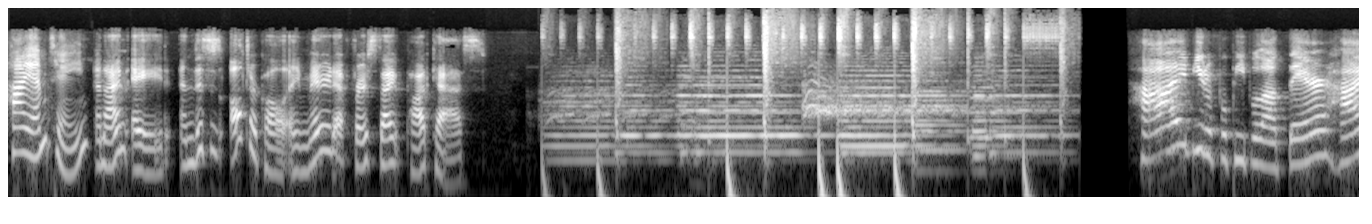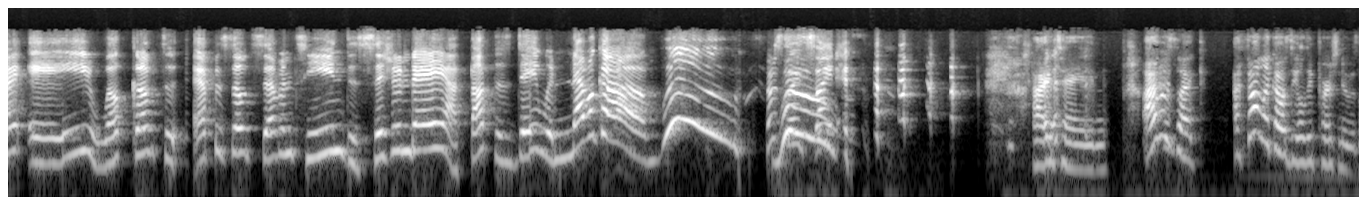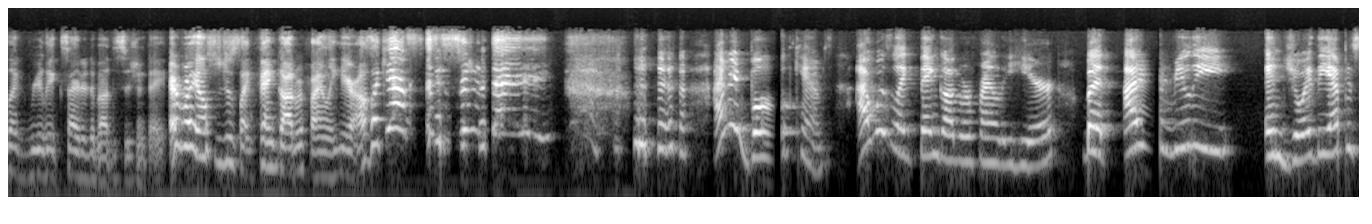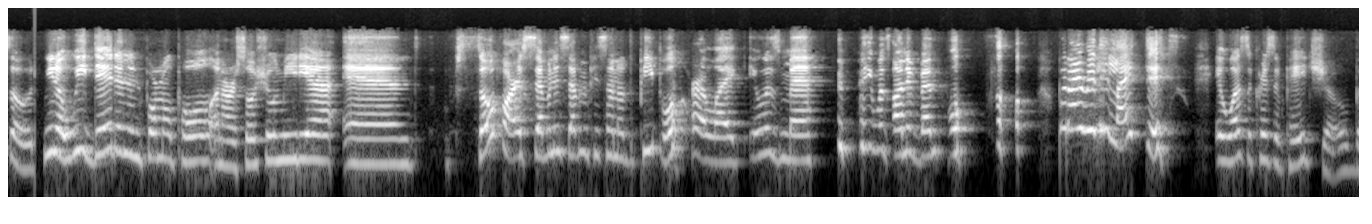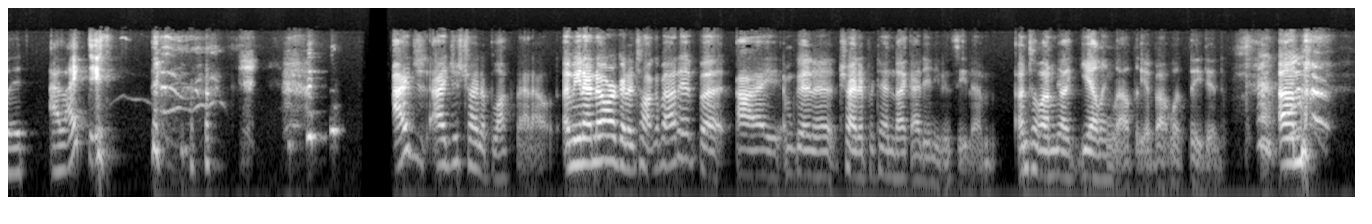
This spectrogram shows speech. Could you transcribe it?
Hi, I'm Tayne. And I'm Ade, and this is Altar Call, a Married at First Sight podcast. Hi, beautiful people out there. Hi, Ade. Welcome to episode 17, Decision Day. I thought this day would never come. Woo! I'm so Woo! excited. Hi, Tayne. I was like, I felt like I was the only person who was like really excited about decision day. Everybody else was just like, "Thank God we're finally here." I was like, "Yes, it's decision day." I'm in both camps. I was like, "Thank God we're finally here," but I really enjoyed the episode. You know, we did an informal poll on our social media, and so far, 77% of the people are like, "It was meh. it was uneventful." But I really liked it. It was the Chris and Paige show, but I liked it. I just, I just try to block that out. I mean, I know we're going to talk about it, but I am going to try to pretend like I didn't even see them until I'm like yelling loudly about what they did. Um,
